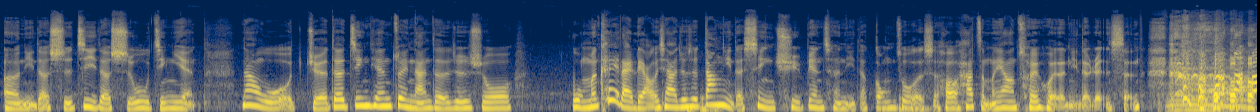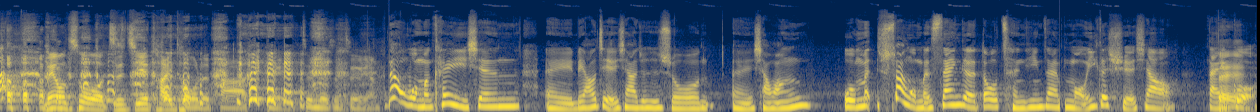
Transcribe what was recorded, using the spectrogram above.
呃你的实际的实物经验。那我觉得今天最难得的就是说。我们可以来聊一下，就是当你的兴趣变成你的工作的时候，它怎么样摧毁了你的人生？嗯、没有错，直接开头了它，对，真的是这样。那我们可以先诶、欸、了解一下，就是说，诶、欸、小王，我们算我们三个都曾经在某一个学校待过，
